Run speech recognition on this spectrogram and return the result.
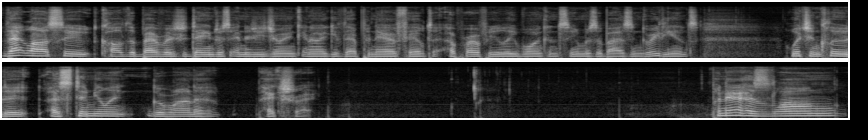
That lawsuit called the beverage a dangerous energy drink and argued that Panera failed to appropriately warn consumers about its ingredients, which included a stimulant guarana extract. Panera has long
